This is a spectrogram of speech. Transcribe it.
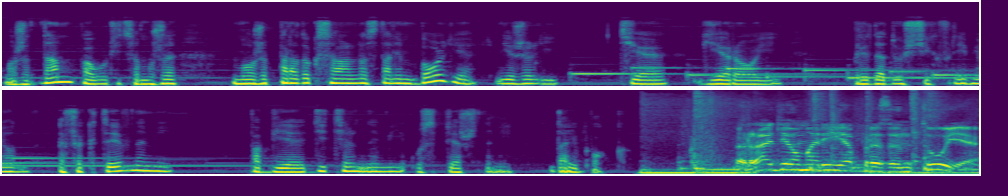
Может нам получится, może, może paradoksalnie станем более, нежели те герои предыдущих времен, эффективными, победительными, успешными. Дай Бог. Радіо Марія презентує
